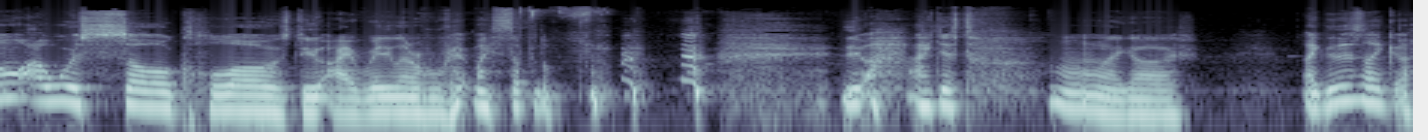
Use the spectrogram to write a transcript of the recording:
Oh, I was so close, dude. I really want to rip myself in the. dude, I just. Oh my gosh. Like, this is like. A...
